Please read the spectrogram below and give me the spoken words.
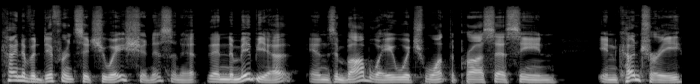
kind of a different situation, isn't it, than Namibia and Zimbabwe, which want the processing in country.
